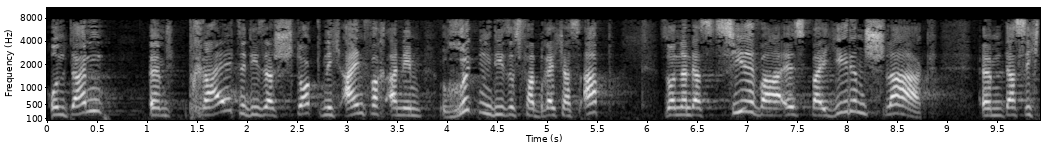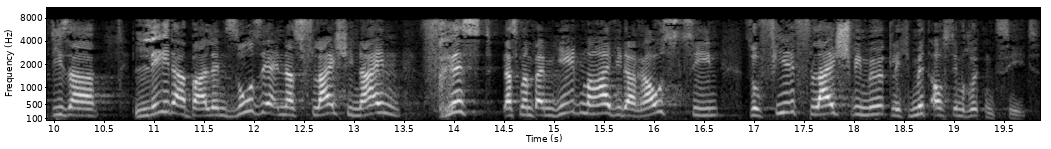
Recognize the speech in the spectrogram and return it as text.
Und dann ähm, prallte dieser Stock nicht einfach an dem Rücken dieses Verbrechers ab, sondern das Ziel war es, bei jedem Schlag, ähm, dass sich dieser Lederballen so sehr in das Fleisch hineinfrisst, dass man beim jeden Mal wieder rausziehen so viel Fleisch wie möglich mit aus dem Rücken zieht.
